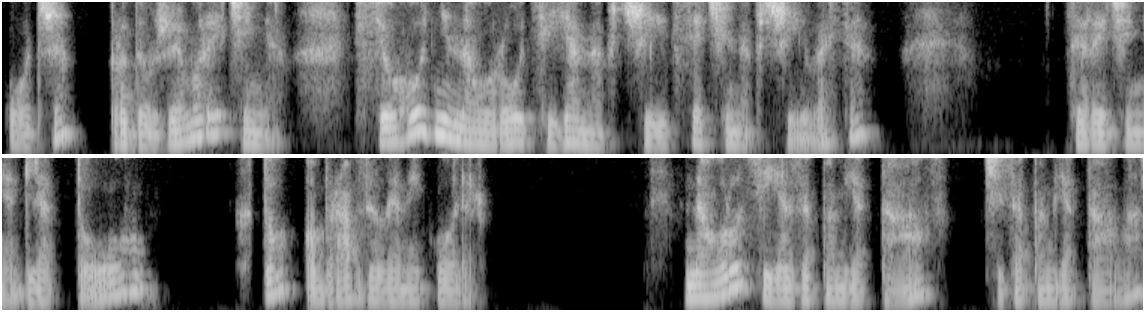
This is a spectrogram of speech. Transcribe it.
Отже, продовжуємо речення. Сьогодні на уроці я навчився чи навчилася. Це речення для того, хто обрав зелений колір. На уроці я запам'ятав чи запам'ятала?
